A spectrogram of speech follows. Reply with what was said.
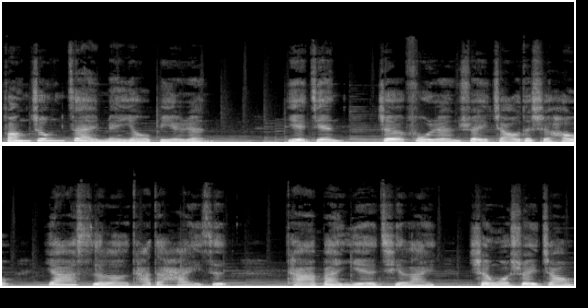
房中再没有别人。夜间，这妇人睡着的时候，压死了她的孩子。她半夜起来，趁我睡着，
